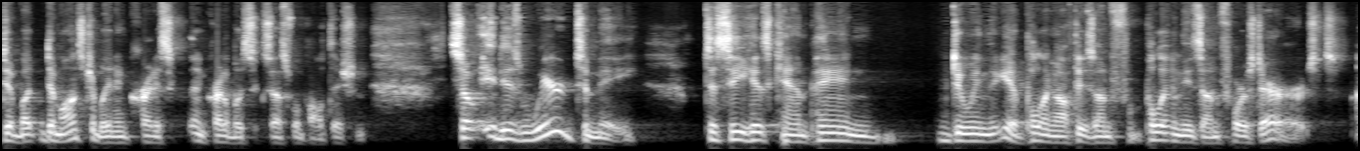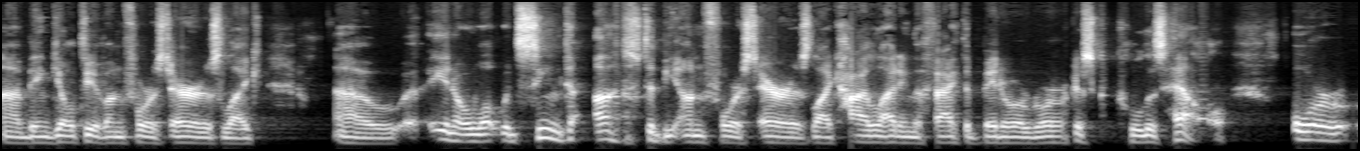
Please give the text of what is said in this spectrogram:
demonstrably an incredibly, incredibly successful politician. So it is weird to me to see his campaign doing the, you know, pulling off these un, pulling these unforced errors, uh, being guilty of unforced errors like uh, you know what would seem to us to be unforced errors, like highlighting the fact that Beto O'Rourke is cool as hell, or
